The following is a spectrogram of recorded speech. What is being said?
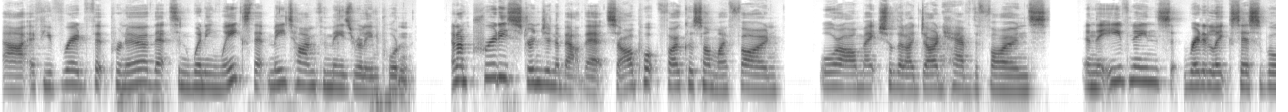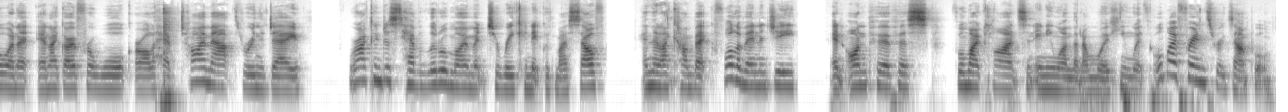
Uh, if you've read Fitpreneur, that's in Winning Weeks. That me time for me is really important. And I'm pretty stringent about that. So I'll put focus on my phone or I'll make sure that I don't have the phones in the evenings readily accessible and I, and I go for a walk or I'll have time out during the day where I can just have a little moment to reconnect with myself. And then I come back full of energy and on purpose for my clients and anyone that I'm working with, or my friends, for example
